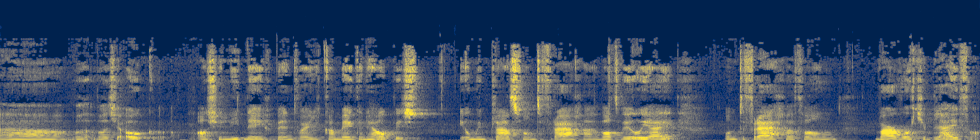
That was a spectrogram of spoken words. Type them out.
Uh, wat, wat, je ook als je niet negen bent waar je kan mee kan helpen... is om in plaats van te vragen wat wil jij... om te vragen van waar word je blij van...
